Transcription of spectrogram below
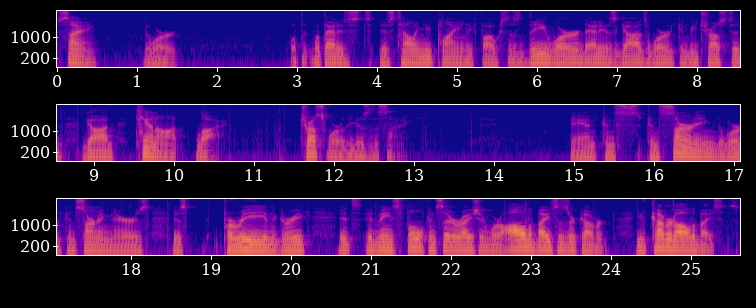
saying the word. What, the, what that is, is telling you plainly, folks, is the Word, that is, God's Word, can be trusted. God cannot lie. Trustworthy is the saying. And concerning, the word concerning there is, is peri in the Greek. It's, it means full consideration where all the bases are covered. You've covered all the bases.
